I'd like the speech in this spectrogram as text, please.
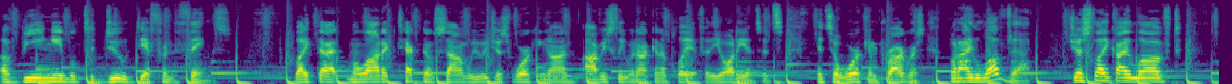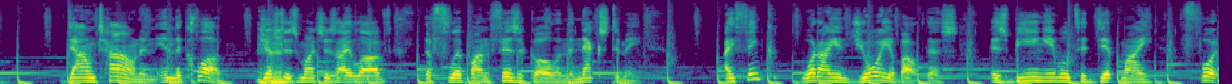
of being able to do different things. Like that melodic techno sound we were just working on. Obviously, we're not going to play it for the audience. It's it's a work in progress. But I love that. Just like I loved downtown and in the club, just mm-hmm. as much as I loved the flip on physical and the next to me. I think what I enjoy about this is being able to dip my foot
